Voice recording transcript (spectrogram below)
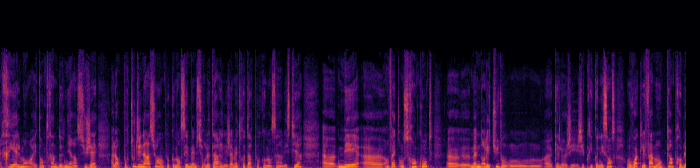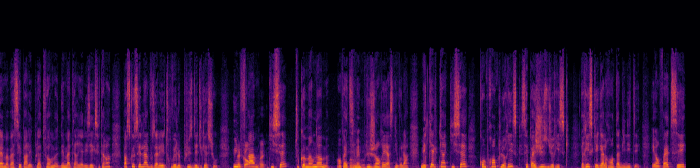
réellement est en train de devenir un sujet. Alors pour toute génération, on peut commencer même sur le tard, il n'est jamais trop tard pour commencer à investir. Euh, mais en fait, on se rend compte, même dans l'étude à laquelle j'ai pris connaissance, on voit que les femmes n'ont aucun problème à passer par les plateformes dématérialisées, etc. Parce que c'est là que vous allez trouver le plus d'éducation. Une femme qui sait, tout comme un homme, homme. En fait, c'est même plus genré à ce niveau-là. Mais quelqu'un qui sait comprend que le risque, c'est pas juste du risque. Risque égale rentabilité. Et en fait, c'est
